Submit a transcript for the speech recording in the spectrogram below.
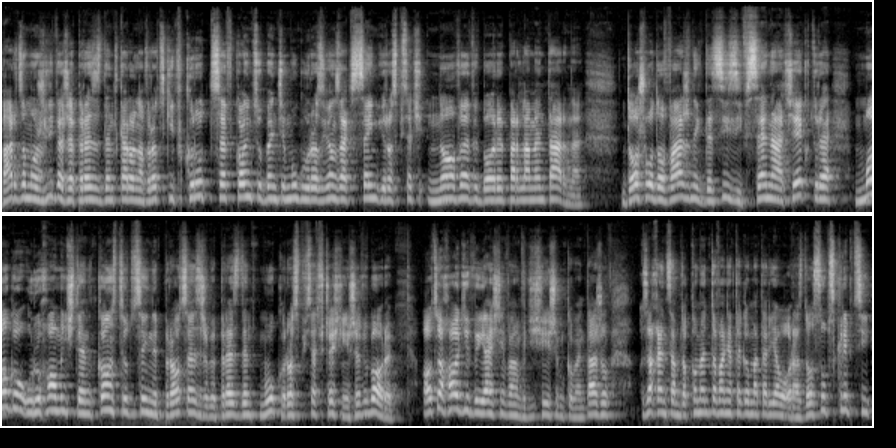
Bardzo możliwe, że prezydent Karol Nawrocki wkrótce w końcu będzie mógł rozwiązać Sejm i rozpisać nowe wybory parlamentarne. Doszło do ważnych decyzji w Senacie, które mogą uruchomić ten konstytucyjny proces, żeby prezydent mógł rozpisać wcześniejsze wybory. O co chodzi, wyjaśnię Wam w dzisiejszym komentarzu. Zachęcam do komentowania tego materiału oraz do subskrypcji,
